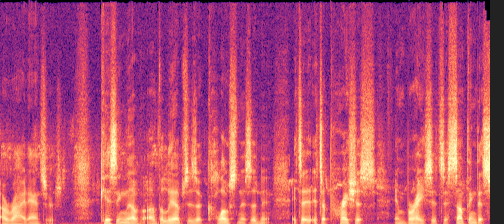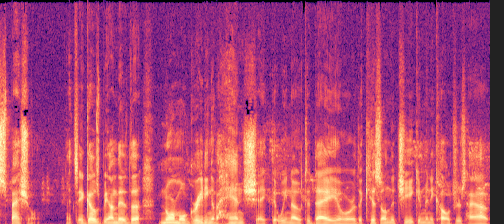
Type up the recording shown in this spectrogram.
a right answer. Kissing of, of the lips is a closeness, it? it's a it's a precious embrace. It's a, something that's special. It's, it goes beyond the, the normal greeting of a handshake that we know today, or the kiss on the cheek in many cultures have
